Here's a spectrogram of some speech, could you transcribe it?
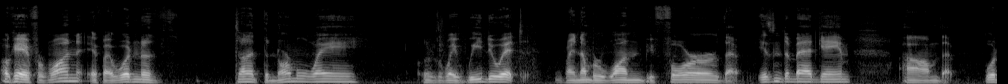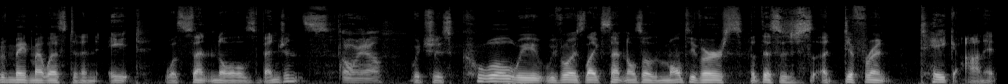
okay, for one, if I wouldn't have done it the normal way, or the way we do it, my number one before that isn't a bad game, um, that would have made my list at an eight was Sentinel's Vengeance Oh yeah, which is cool. We we've always liked Sentinels of the Multiverse, but this is just a different take on it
